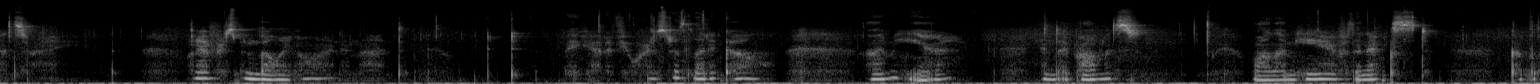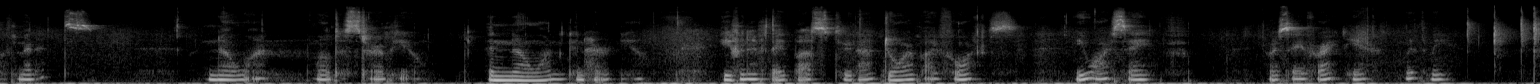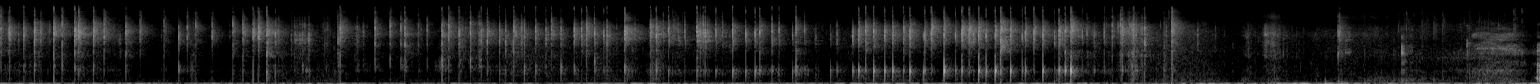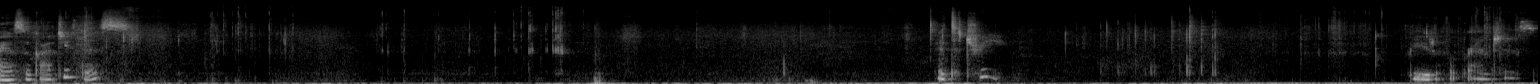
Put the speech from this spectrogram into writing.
That's right. Whatever's been going on in that big head of yours, just let it go. I'm here, and I promise while I'm here for the next couple of minutes, no one will disturb you, and no one can hurt you. Even if they bust through that door by force, you are safe. You're safe right here with me. I also got you this. It's a tree. Beautiful branches.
